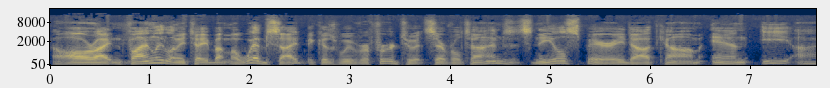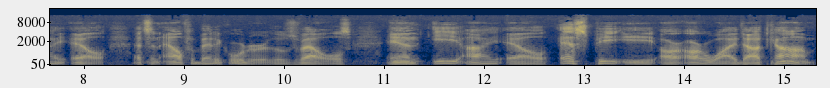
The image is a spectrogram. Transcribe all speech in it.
All right, and finally, let me tell you about my website because we've referred to it several times. It's neilsperry.com, N E I L. That's an alphabetic order of those vowels, N E I L S P E R R Y.com.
